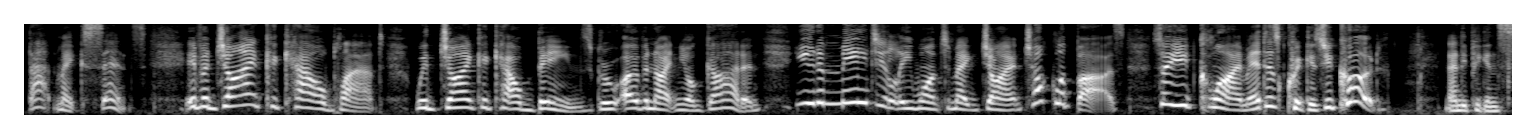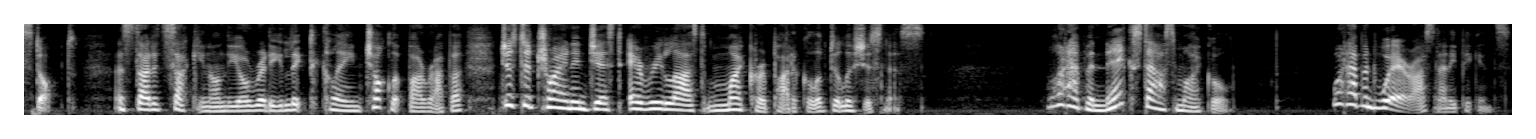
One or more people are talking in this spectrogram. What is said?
That makes sense. If a giant cacao plant with giant cacao beans grew overnight in your garden, you'd immediately want to make giant chocolate bars. So you'd climb it as quick as you could. Nanny Piggins stopped and started sucking on the already licked clean chocolate bar wrapper just to try and ingest every last microparticle of deliciousness. What happened next? asked Michael. What happened where? asked Nanny Piggins.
